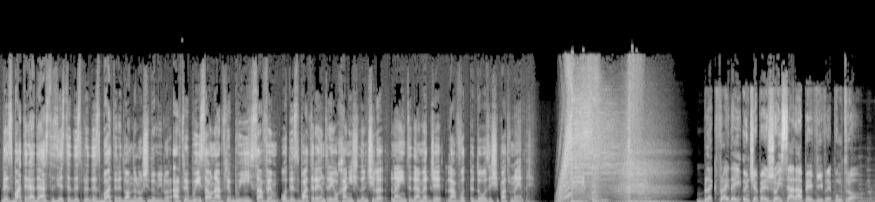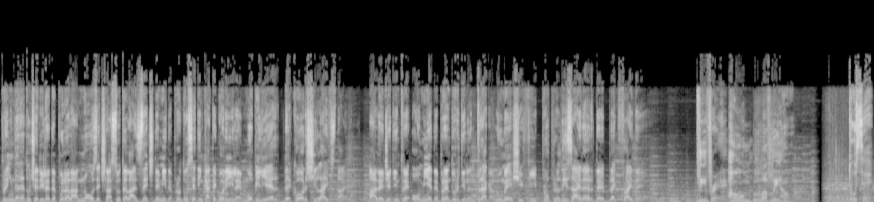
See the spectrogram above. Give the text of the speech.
Dezbaterea de astăzi este despre dezbatere, doamnelor și domnilor. Ar trebui sau n-ar trebui să avem o dezbatere între Iohannis și Dăncilă înainte de a merge la vot pe 24 noiembrie. Black Friday începe joi seara pe vivre.ro. Prinde reducerile de până la 90% la zeci de mii de produse din categoriile mobilier, decor și lifestyle. Alege dintre o mie de branduri din întreaga lume și fii propriul designer de Black Friday. Vivre. Home. Lovely home. Tuse.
